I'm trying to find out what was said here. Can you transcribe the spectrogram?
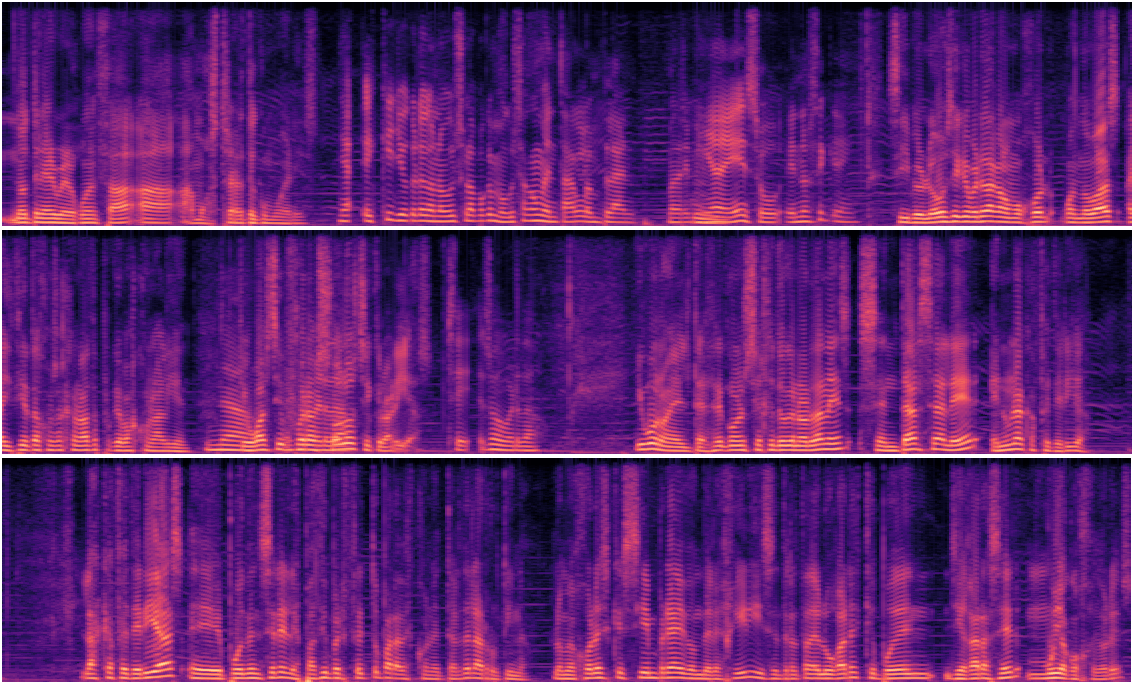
no tener vergüenza a, a mostrarte cómo eres. Ya, es que yo creo que no voy sola porque me gusta comentarlo en plan, madre mía, Mm. eso, eh, no sé qué. Sí, pero luego sí que es verdad que a lo mejor cuando vas hay ciertas cosas que no haces porque vas con alguien. No, que igual si fueras solo sí que lo harías. Sí, eso es verdad. Y bueno, el tercer consejito que nos dan es sentarse a leer en una cafetería. Las cafeterías eh, pueden ser el espacio perfecto para desconectar de la rutina. Lo mejor es que siempre hay donde elegir y se trata de lugares que pueden llegar a ser muy acogedores.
